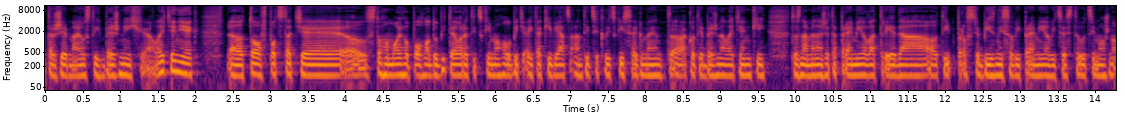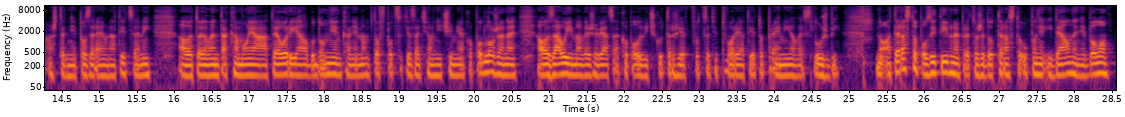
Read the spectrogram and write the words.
tržieb majú z tých bežných eh, leteniek. Eh, to v podstate eh, z toho môjho pohľadu by teoreticky mohol byť aj taký viac anticyklický segment ako tie bežné letenky. To znamená, že tá prémiová trieda, tí proste biznisoví prémioví cestujúci možno až tak nepozerajú na tie ceny, ale to je len taká moja teória alebo domnienka, nemám to v podstate zatiaľ ničím nejako podložené, ale zaujímavé, že viac ako polovičku tržieb v podstate tvoria tieto prémiové služby. No a teraz to pozitívne, pretože doteraz to úplne ideálne nebolo,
